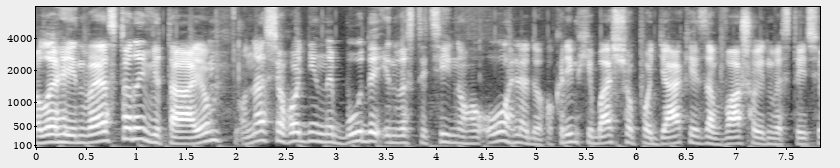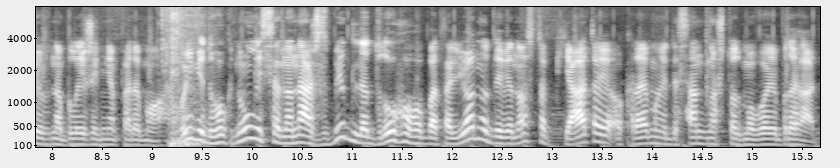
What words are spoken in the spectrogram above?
Колеги-інвестори, вітаю! У нас сьогодні не буде інвестиційного огляду, окрім хіба що подяки за вашу інвестицію в наближення перемоги. Ви відгукнулися на наш збір для другого батальйону 95-ї окремої десантно-штурмової бригади,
